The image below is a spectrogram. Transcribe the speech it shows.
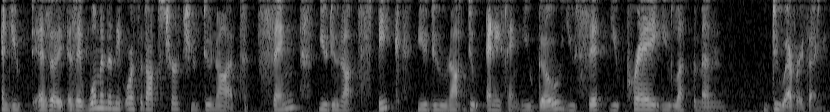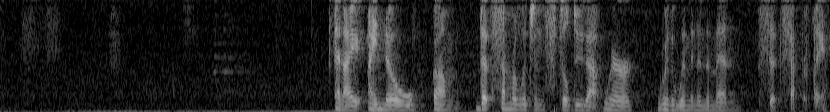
And you, as a as a woman in the Orthodox Church, you do not sing, you do not speak, you do not do anything. You go, you sit, you pray, you let the men do everything. And I I know um, that some religions still do that, where where the women and the men sit separately.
